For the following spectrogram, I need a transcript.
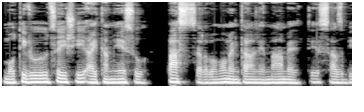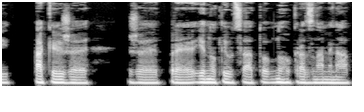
motivujúcejší, aj tam nie sú pasce, lebo momentálne máme tie sazby také, že, že pre jednotlivca to mnohokrát znamená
